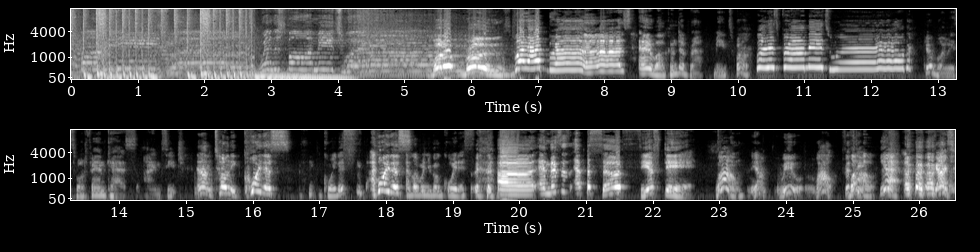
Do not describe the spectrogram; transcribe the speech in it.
spawn meets world. When the spawn meets world. What up, bros? What up, bros? And welcome to Bruh Meets World, What is Bro Meets World? your Boy Meets World fan cast. I'm Ceej. And I'm Tony Coitus. Coitus? Coitus. I love when you go coitus. uh, and this is episode 50. Wow. Yeah. We wow. 50. Wow. Yeah. Guys,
